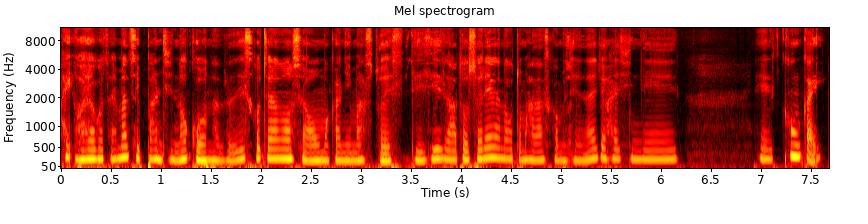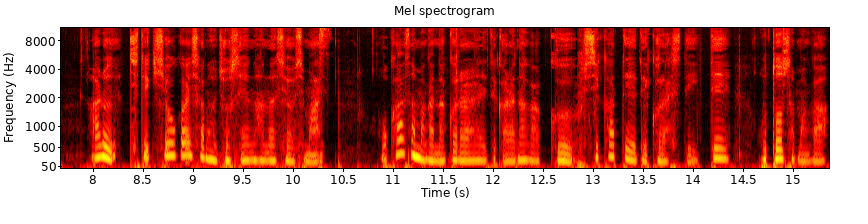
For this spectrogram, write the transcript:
はい、おはようございます。一般人のコーナーです。こちらの音声は大まかに言いますと SDGs、あとそれ以外のことも話すかもしれないという配信です。えー、今回、ある知的障害者の女性の話をします。お母様が亡くなられてから長く父子家庭で暮らしていて、お父様が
